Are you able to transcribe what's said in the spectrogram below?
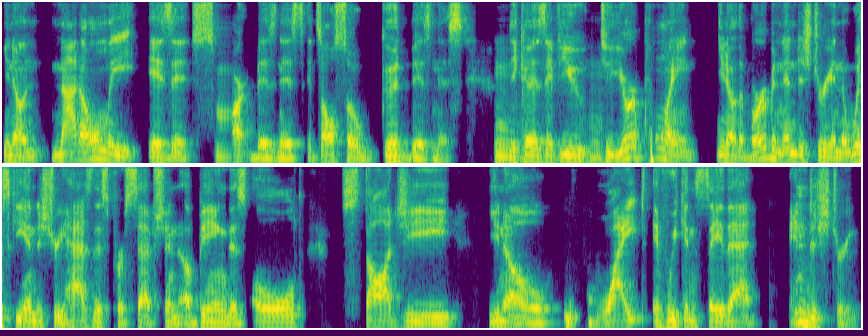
you know, not only is it smart business, it's also good business. Mm. Because if you, mm-hmm. to your point, you know, the bourbon industry and the whiskey industry has this perception of being this old, stodgy, you know, white, if we can say that, hmm. industry.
